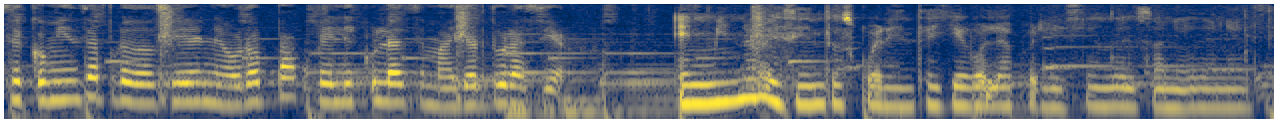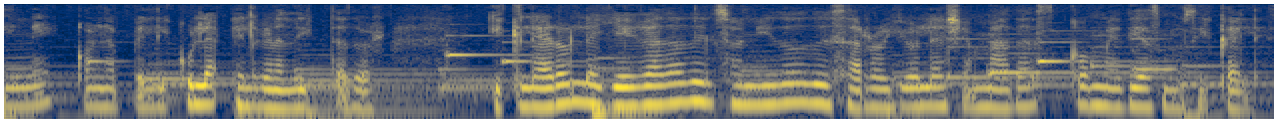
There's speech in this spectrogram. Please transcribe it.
se comienza a producir en Europa películas de mayor duración. En 1940 llegó la aparición del sonido en el cine con la película El Gran Dictador. Y claro, la llegada del sonido desarrolló las llamadas comedias musicales.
